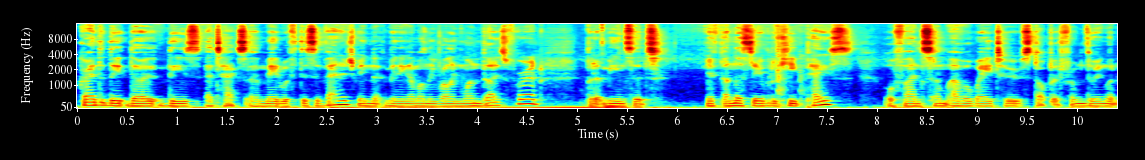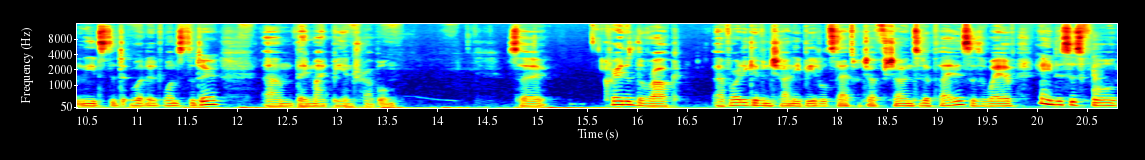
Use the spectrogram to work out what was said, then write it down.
granted, the, the, these attacks are made with disadvantage, meaning, meaning I'm only rolling one dice for it, but it means that if unless they're able to keep pace or find some other way to stop it from doing what it needs to do, what it wants to do, um, they might be in trouble. So, created the roc. I've already given Shiny Beetle stats, which I've shown to the players as a way of, hey, this is for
